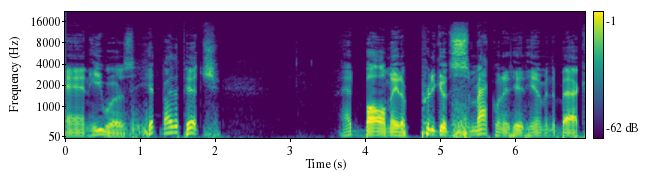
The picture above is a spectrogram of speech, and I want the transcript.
And he was hit by the pitch. That ball made a pretty good smack when it hit him in the back.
